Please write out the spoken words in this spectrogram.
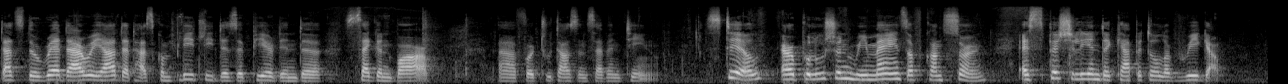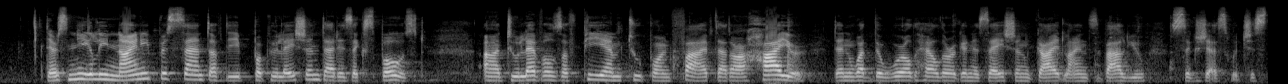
That's the red area that has completely disappeared in the second bar uh, for 2017. Still, air pollution remains of concern, especially in the capital of Riga. There's nearly 90% of the population that is exposed uh, to levels of PM 2.5 that are higher than what the World Health Organization guidelines value suggests, which is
